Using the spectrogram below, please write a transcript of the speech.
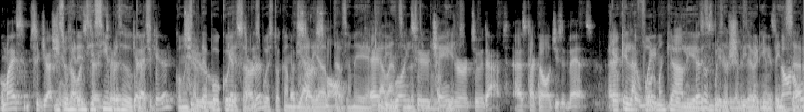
Mi sugerencia siempre es educarse, comenzar de a poco y estar dispuesto a cambiar y adaptarse a medida que avancen las tecnologías. Creo que la forma en que los líderes empresariales deberían pensar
